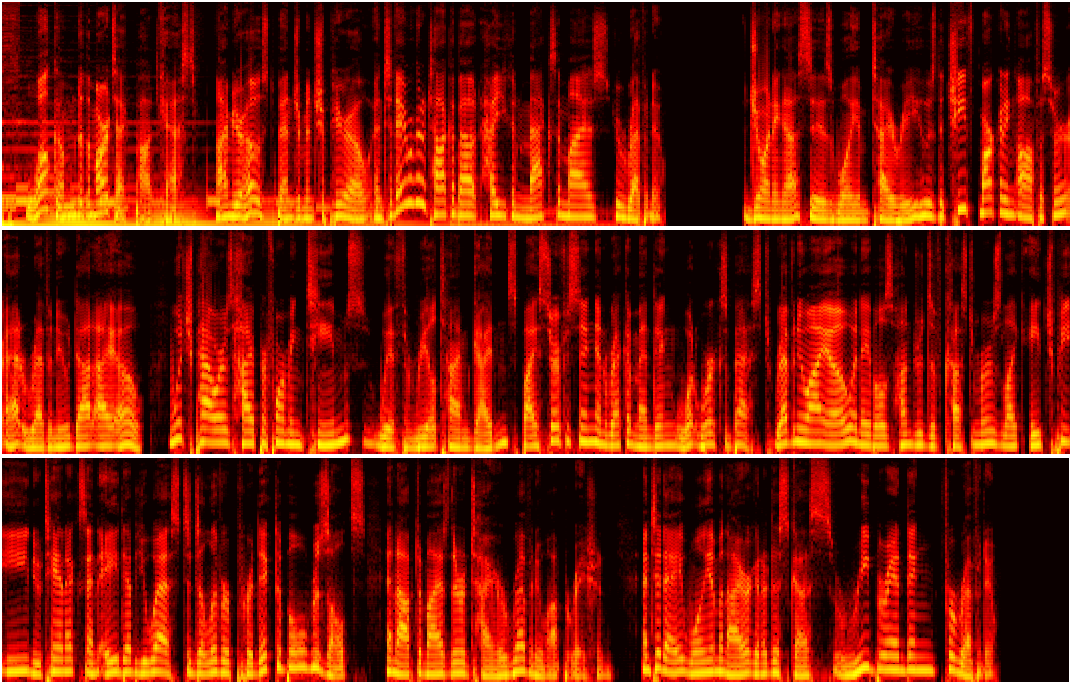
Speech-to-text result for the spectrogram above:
Welcome to the Martech Podcast. I'm your host, Benjamin Shapiro, and today we're going to talk about how you can maximize your revenue. Joining us is William Tyree, who is the Chief Marketing Officer at Revenue.io, which powers high performing teams with real time guidance by surfacing and recommending what works best. Revenue.io enables hundreds of customers like HPE, Nutanix, and AWS to deliver predictable results and optimize their entire revenue operation. And today, William and I are going to discuss rebranding for revenue.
